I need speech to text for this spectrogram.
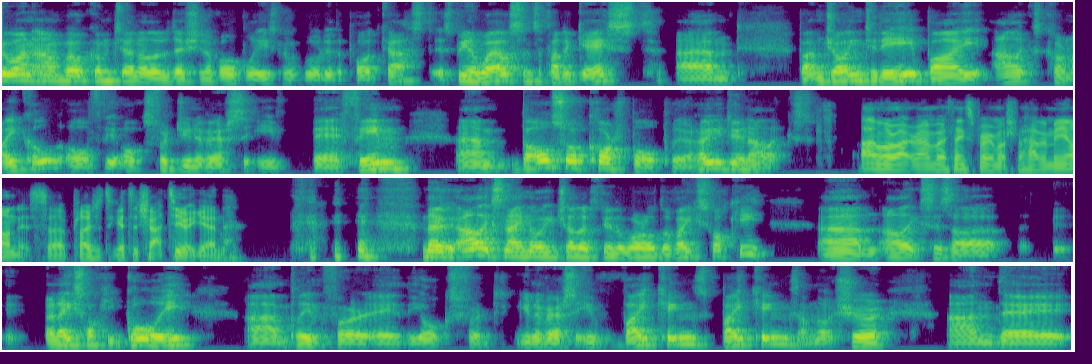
Everyone, and welcome to another edition of All Blaze No Glory, the podcast. It's been a while since I've had a guest, um, but I'm joined today by Alex Carmichael of the Oxford University uh, fame, um, but also a korfball player. How are you doing, Alex? I'm all right, Rambo. Thanks very much for having me on. It's a pleasure to get to chat to you again. now, Alex and I know each other through the world of ice hockey. Um, Alex is a an ice hockey goalie um, playing for uh, the Oxford University Vikings, Vikings, I'm not sure, and uh,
